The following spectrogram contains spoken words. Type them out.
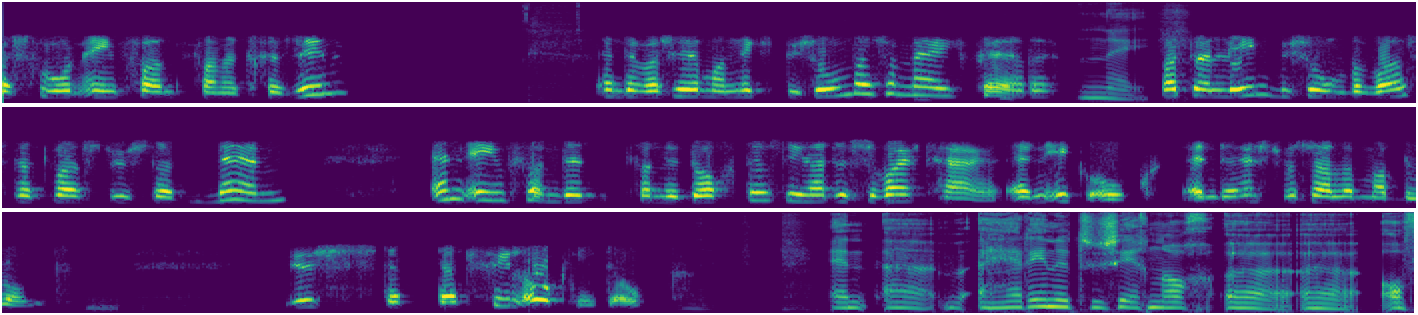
was gewoon een van, van het gezin. En er was helemaal niks bijzonders aan mij verder. Nee. Wat alleen bijzonder was, dat was dus dat Mem en een van de, van de dochters, die hadden zwart haar. En ik ook. En de rest was allemaal blond. Dus dat, dat viel ook niet op. Nee. En uh, herinnert u zich nog uh, uh, of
